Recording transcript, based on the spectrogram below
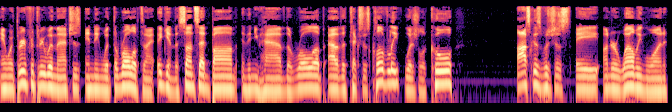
and we're three for three with matches, ending with the roll up tonight. Again, the Sunset Bomb, and then you have the roll up out of the Texas Cloverleaf, which looked cool. Asuka's was just a underwhelming one,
